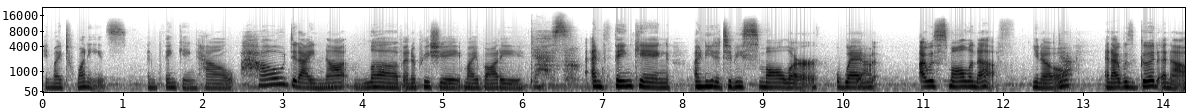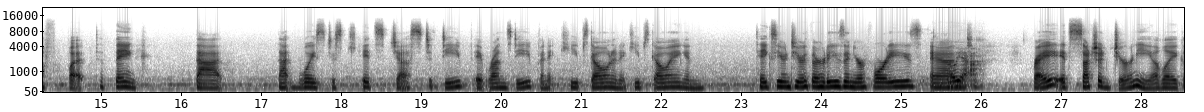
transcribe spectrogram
in my 20s and thinking how how did I not love and appreciate my body? Yes. And thinking I needed to be smaller when yeah. I was small enough, you know? Yeah. And I was good enough, but to think that that voice just it's just deep, it runs deep and it keeps going and it keeps going and takes you into your 30s and your 40s and Oh yeah. Right? It's such a journey of like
